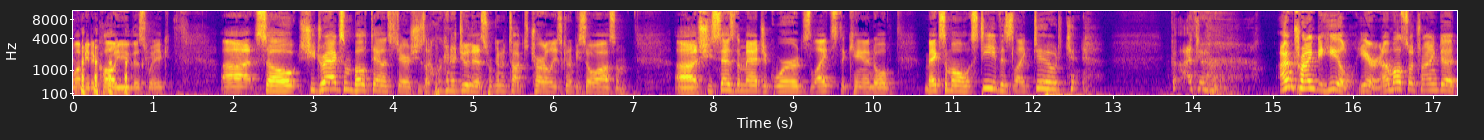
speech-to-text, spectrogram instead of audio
want me to call you this week. Uh, so she drags them both downstairs. She's like, "We're gonna do this. We're gonna talk to Charlie. It's gonna be so awesome." Uh, she says the magic words, lights the candle, makes them all. Steve is like, "Dude, can." I- I'm trying to heal here, and I'm also trying to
